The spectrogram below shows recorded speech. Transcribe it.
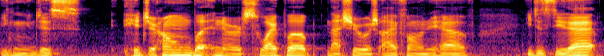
you can just hit your home button or swipe up. Not sure which iPhone you have you just do that,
